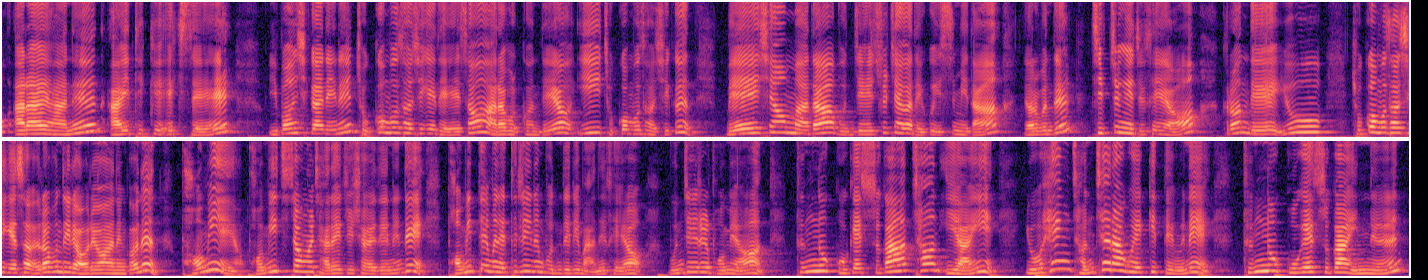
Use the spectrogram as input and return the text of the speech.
꼭 알아야 하는 ITQ 엑셀. 이번 시간에는 조건부 서식에 대해서 알아볼 건데요. 이 조건부 서식은 매 시험마다 문제의 출제가 되고 있습니다. 여러분들 집중해 주세요. 그런데 이 조건부 서식에서 여러분들이 어려워하는 거는 범위예요. 범위 지정을 잘 해 주셔야 되는데 범위 때문에 틀리는 분들이 많으세요. 문제를 보면 등록 고객수가 1000 이하인 요 행 전체라고 했기 때문에 등록 고객수가 있는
